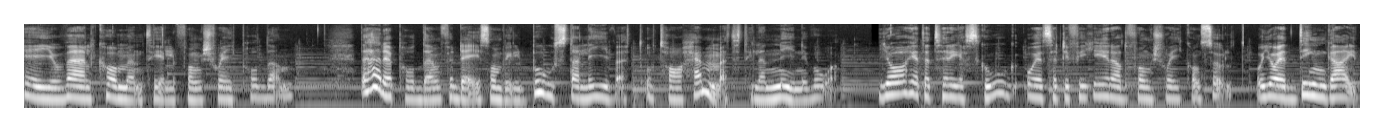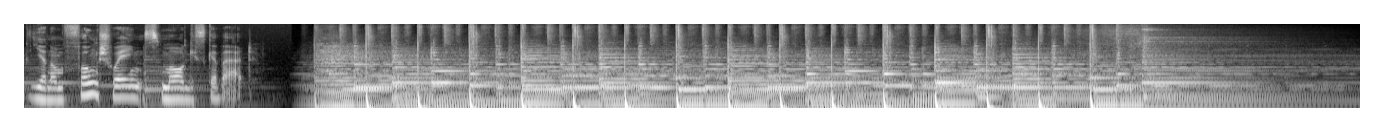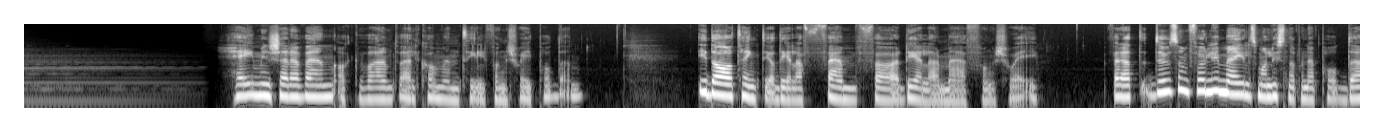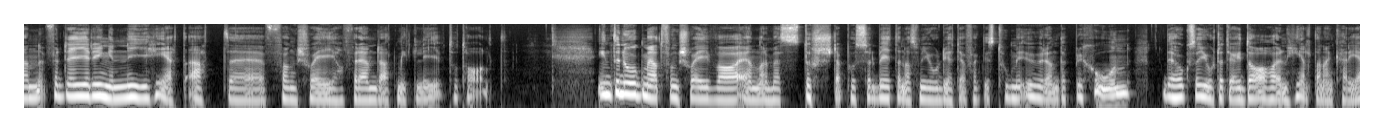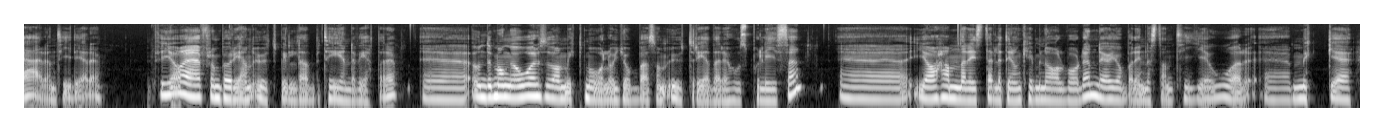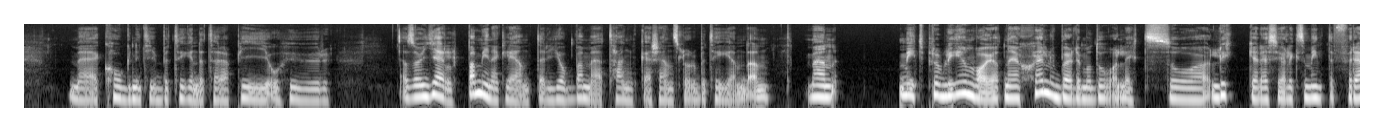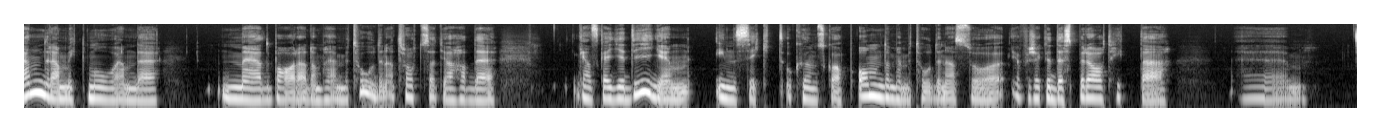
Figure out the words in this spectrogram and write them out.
Hej och välkommen till Feng Shui-podden. Det här är podden för dig som vill boosta livet och ta hemmet till en ny nivå. Jag heter Therese Skog och är certifierad Feng Shui-konsult och jag är din guide genom Feng Shuins magiska värld. Hej min kära vän och varmt välkommen till Feng Shui-podden. Idag tänkte jag dela fem fördelar med Feng Shui. För att du som följer mig eller som har lyssnat på den här podden, för dig är det ingen nyhet att eh, Feng Shui har förändrat mitt liv totalt. Inte nog med att Feng Shui var en av de här största pusselbitarna som gjorde att jag faktiskt tog mig ur en depression. Det har också gjort att jag idag har en helt annan karriär än tidigare. För jag är från början utbildad beteendevetare. Eh, under många år så var mitt mål att jobba som utredare hos polisen. Eh, jag hamnade istället inom kriminalvården där jag jobbade i nästan tio år. Eh, mycket med kognitiv beteendeterapi och hur Alltså hjälpa mina klienter jobba med tankar, känslor och beteenden. Men mitt problem var ju att när jag själv började må dåligt så lyckades jag liksom inte förändra mitt mående med bara de här metoderna trots att jag hade ganska gedigen insikt och kunskap om de här metoderna så jag försökte desperat hitta eh,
